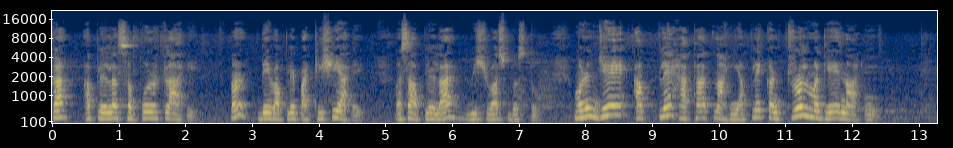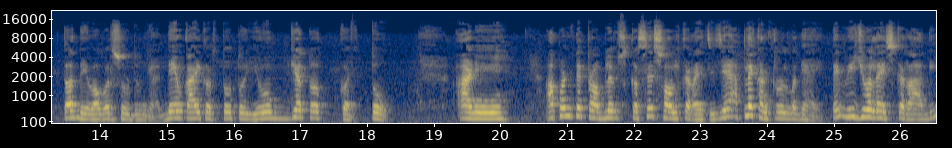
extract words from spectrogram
का? आपल्याला सपोर्टला आहे. हां? देव आपले पाठीशी आहे. असा आपल्याला विश्वास बसतो. म्हणून जे आपले हातात नाही आपले कंट्रोलमध्ये नाही तर देवावर सोडून घ्या. देव काय करतो? तो योग्य तो करतो. आणि आपण ते प्रॉब्लेम्स कसे सॉल्व करायचे जे आपल्या कंट्रोलमध्ये आहे ते व्हिज्युअलाइज करा आधी.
